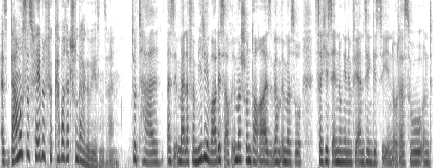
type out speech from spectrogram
Also da muss das Fable für Kabarett schon da gewesen sein. Total. Also in meiner Familie war das auch immer schon da. Also wir haben immer so solche Sendungen im Fernsehen gesehen oder so. Und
